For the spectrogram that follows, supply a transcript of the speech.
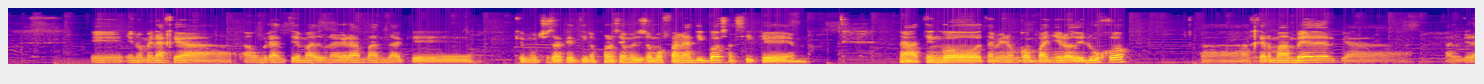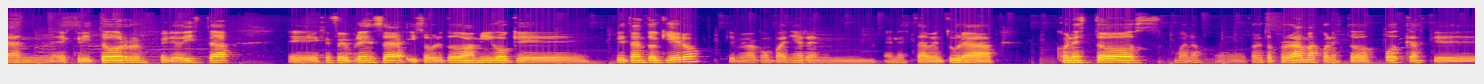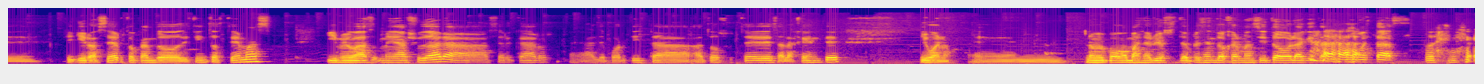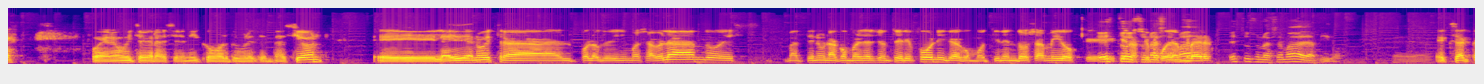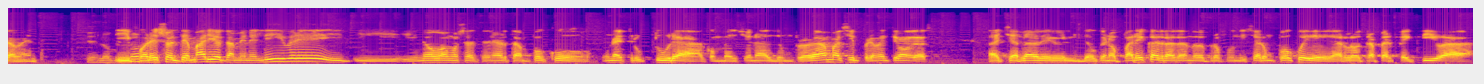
Eh, en homenaje a, un gran tema de una gran banda que, muchos argentinos conocemos y somos fanáticos, así que nada, tengo también un compañero de lujo, a, Germán Beder, que al gran escritor, periodista, eh, jefe de prensa y sobre todo amigo que, que tanto quiero, que me va a acompañar en, en esta aventura con estos, bueno, eh, con estos programas, con estos podcasts que, que quiero hacer, tocando distintos temas. Y me va, me va a ayudar a acercar eh, al deportista a todos ustedes, a la gente. Y bueno, eh, no me pongo más nervioso y te presento Germancito. Hola, ¿qué tal? ¿Cómo estás? bueno, muchas gracias Nico por tu presentación. Eh, la idea nuestra, por lo que venimos hablando, es mantener una conversación telefónica como tienen dos amigos que, Esto que no se pueden llamada, ver. esto es una llamada de amigos. Eh, Exactamente. es lo que Y somos. por eso el temario también es libre y, y- y no vamos a tener tampoco una estructura convencional de un programa, simplemente vamos a, a charlar de lo que nos parezca tratando de profundizar un poco y de darle otra perspectiva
